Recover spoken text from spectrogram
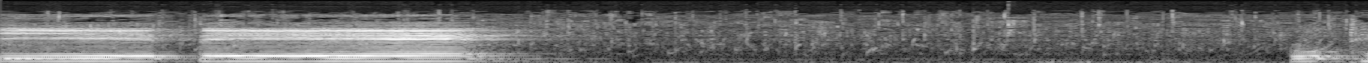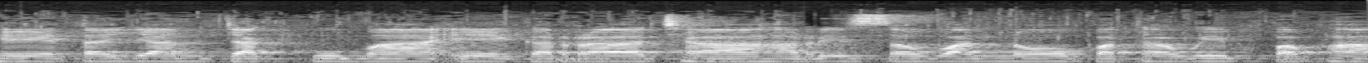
ยิติอุเทตยันจักคุมาเอกราชาหริสวรรณโนปทวิปปภา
